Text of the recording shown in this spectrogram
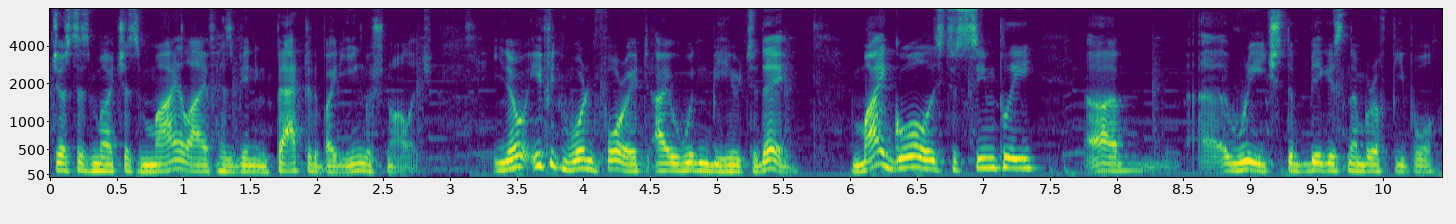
just as much as my life has been impacted by the English knowledge. You know, if it weren't for it, I wouldn't be here today. My goal is to simply uh, uh, reach the biggest number of people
